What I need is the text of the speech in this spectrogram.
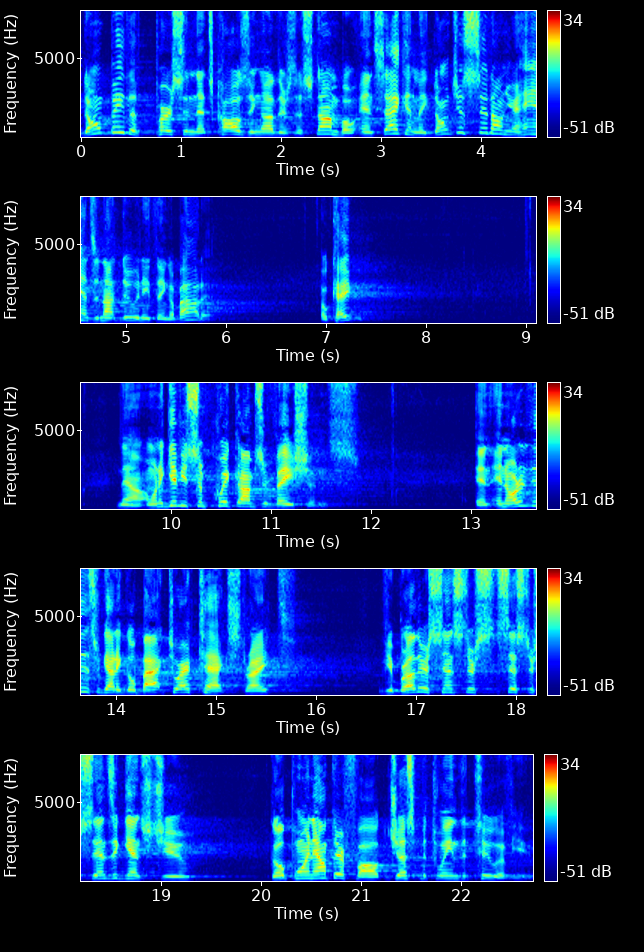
Don't be the person that's causing others to stumble. And secondly, don't just sit on your hands and not do anything about it. Okay? Now, I want to give you some quick observations. In, in order to do this, we've got to go back to our text, right? If your brother or sister, sister sins against you, go point out their fault just between the two of you.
